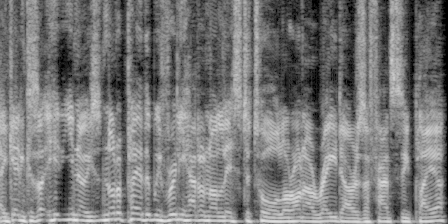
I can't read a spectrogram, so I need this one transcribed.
again because you know he's not a player that we've really had on our list at all or on our radar as a fantasy player.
